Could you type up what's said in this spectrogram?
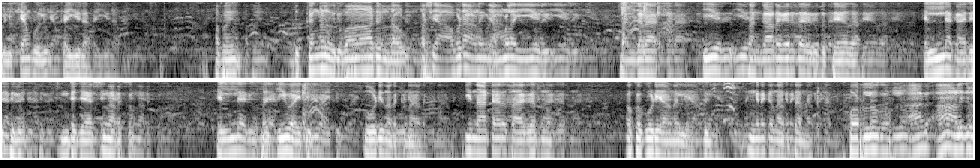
വിളിക്കാൻ പോലും കഴിയൂല. അപ്പൊ ദുഃഖങ്ങൾ ഒരുപാട് ഉണ്ടാവും പക്ഷെ അവിടാണ് നമ്മളെ ഈ ഒരു സങ്കട ഈ ഒരു സംഘാടകരുടെ ഒരു പ്രത്യേകത. എല്ലാ കാര്യത്തിലും എന്റെ ജ്യേഷ്ഠനടക്കം എല്ലാരും സജീവമായിട്ട് കൂടി നടക്കുന്നതാണ്. ഈ നാട്ടുകാരെ സഹകരണം ഒക്കെ കൂടിയാണല്ലോ ഇങ്ങനെയൊക്കെ നടത്താൻ. പുറലോകം ആ ആളുകൾ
